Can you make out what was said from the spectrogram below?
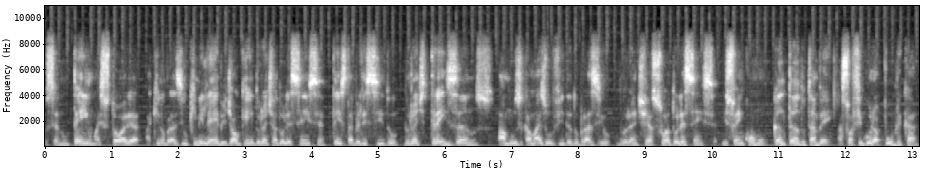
você não tem uma história aqui no Brasil que me lembre de alguém durante a adolescência ter estabelecido durante três anos a música mais ouvida do Brasil, durante a sua adolescência. Isso é incomum. Cantando também. A sua figura pública,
